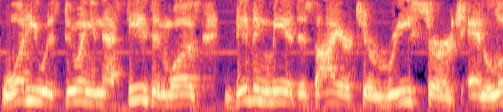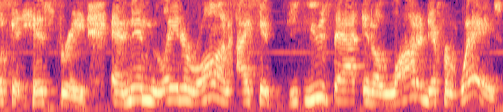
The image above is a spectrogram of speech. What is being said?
What he was doing in that season was giving me a desire to research and look at history. And then later on, I could use that in a lot of different ways.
